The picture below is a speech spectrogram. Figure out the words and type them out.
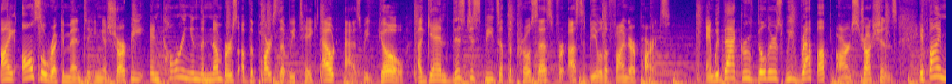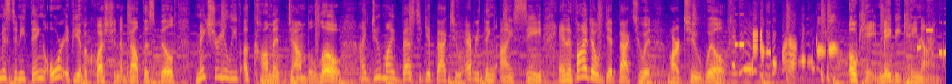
I also recommend taking a Sharpie and coloring in the numbers of the parts that we take out as we go. Again, this just speeds up the process for us to be able to find our parts. And with that, Groove Builders, we wrap up our instructions. If I missed anything or if you have a question about this build, make sure you leave a comment down below. I do my best to get back to everything I see, and if I don't get back to it, R2 will. Okay, maybe K9.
